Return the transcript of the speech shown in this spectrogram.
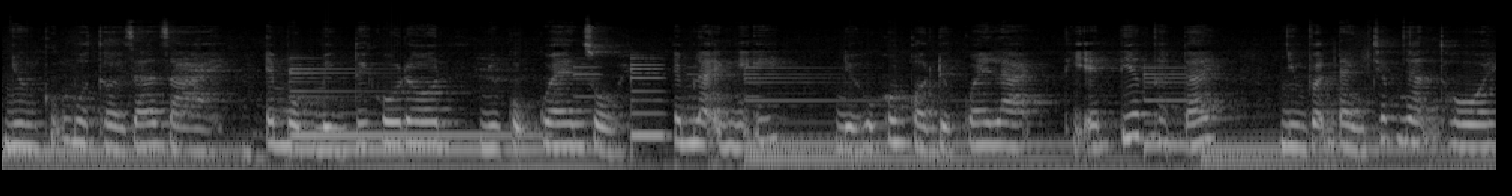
Nhưng cũng một thời gian dài, em một mình tuy cô đơn nhưng cũng quen rồi. Em lại nghĩ, nếu không còn được quay lại thì em tiếc thật đấy, nhưng vẫn đành chấp nhận thôi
